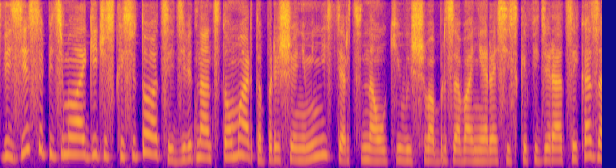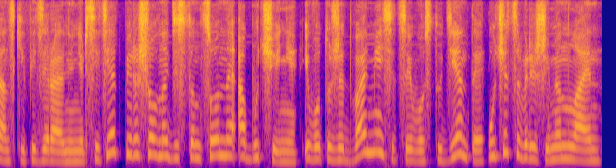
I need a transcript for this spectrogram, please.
связи с эпидемиологической ситуацией 19 марта по решению Министерства науки и высшего образования Российской Федерации Казанский федеральный университет перешел на дистанционное обучение, и вот уже два месяца его студенты учатся в режиме онлайн.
